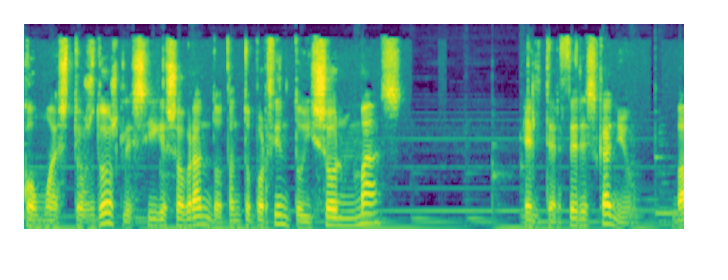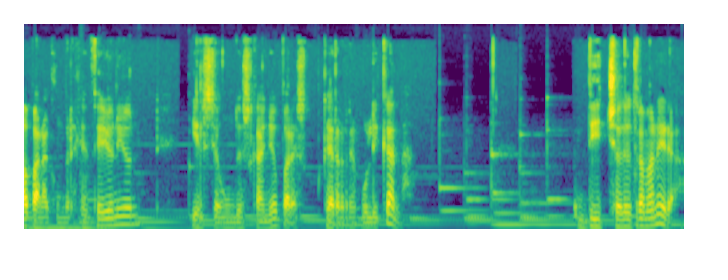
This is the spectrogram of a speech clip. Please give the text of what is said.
Como a estos dos les sigue sobrando tanto por ciento y son más, el tercer escaño va para Convergencia y Unión y el segundo escaño para Esquerra Republicana. Dicho de otra manera,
